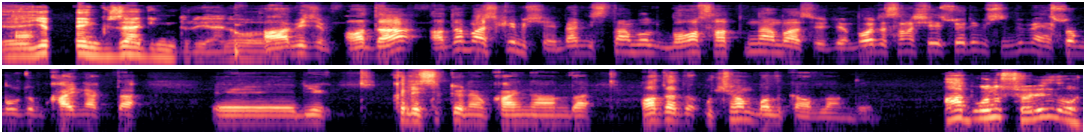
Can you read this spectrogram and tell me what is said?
E, yılın en güzel gündür yani o. Abicim ada ada başka bir şey. Ben İstanbul Boğaz hattından bahsediyorum. Bu arada sana şey söylemiştim değil mi? En son bulduğum kaynakta e, bir klasik dönem kaynağında adada uçan balık avlandı. Abi onu söyledi de o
